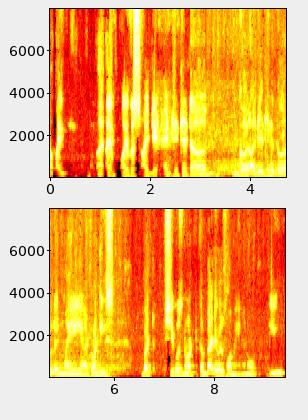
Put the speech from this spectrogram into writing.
uh, my I, I was I did I dated a girl I dated a girl in my uh, twenties, but she was not compatible for me. You know, you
